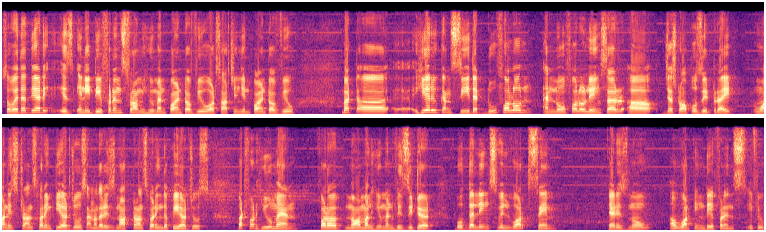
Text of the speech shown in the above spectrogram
So whether there is any difference from human point of view or search engine point of view. But uh, here you can see that do follow and no follow links are uh, just opposite, right? One is transferring PR juice, another is not transferring the PR juice. But for human, for a normal human visitor, both the links will work same. There is no a working difference. If you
